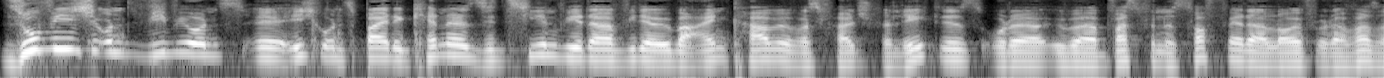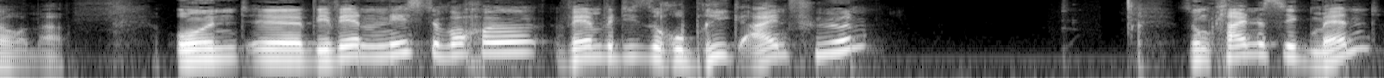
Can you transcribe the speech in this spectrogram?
so wie ich und wie wir uns, äh, ich uns beide kenne, sezieren wir da wieder über ein Kabel, was falsch verlegt ist oder über was für eine Software da läuft oder was auch immer. Und äh, wir werden nächste Woche, werden wir diese Rubrik einführen. So ein kleines Segment.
